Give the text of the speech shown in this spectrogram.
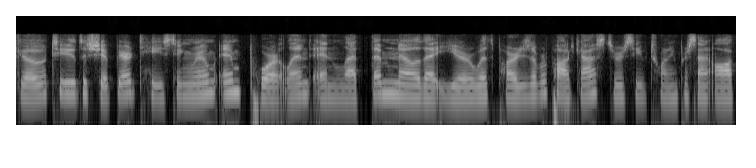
Go to the Shipyard Tasting Room in Portland and let them know that you're with Parties Over Podcast to receive 20% off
